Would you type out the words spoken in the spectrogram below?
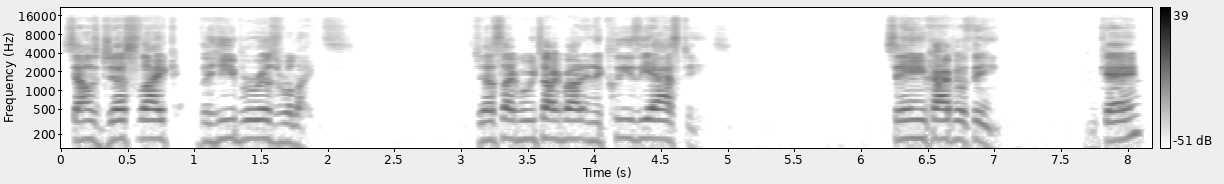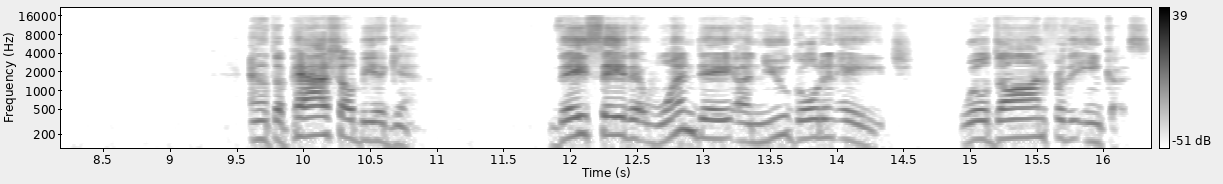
Sounds just like the Hebrew Israelites. Just like what we talk about in Ecclesiastes. Same type of thing. Okay? And that the past shall be again. They say that one day a new golden age will dawn for the Incas,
